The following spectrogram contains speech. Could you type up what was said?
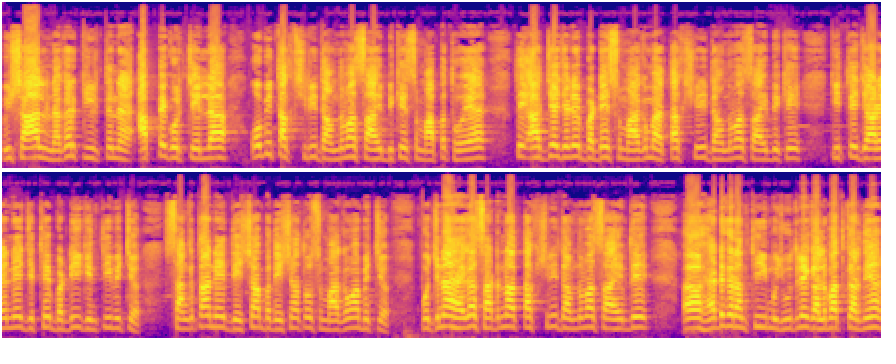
ਵਿਸ਼ਾਲ ਨਗਰ ਕੀਰਤਨ ਹੈ। ਆਪੇ ਗੁਰਚੇਲਾ, ਉਹ ਵੀ ਤਖਤ ਸ੍ਰੀ ਦਮਦਮਾ ਸਾਹਿਬ ਵਿਖੇ ਸਮਾਪਤ ਹੋਇਆ ਤੇ ਅੱਜ ਜਿਹੜੇ ਵੱਡੇ ਸਮਾਗਮ ਹੈ, ਤਖਤ ਸ੍ਰੀ ਦਮਦਮਾ ਸਾਹਿਬ ਵਿਖੇ ਕੀਤੇ ਜਾ ਰਹੇ ਨੇ, ਜਿੱਥੇ ਵੱਡੀ ਗਿਣਤੀ ਵਿੱਚ ਸੰਗਤਾਂ ਨੇ ਦੇਸ਼ਾਂ ਵਿਦੇਸ਼ਾਂ ਤੋਂ ਸਮਾਗਮਾਂ ਵਿੱਚ ਪੁੱਜਣਾ ਹੈਗਾ। ਸਾਡੇ ਨਾਲ ਤਖਤ ਸ੍ਰੀ ਦਮਦਮਾ ਸਾਹਿਬ ਦੇ ਹੈੱਡ ਗ੍ਰੰਥੀ ਮੌਜੂਦ ਨੇ, ਗੱਲਬਾਤ ਕਰਦੇ ਹਾਂ।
